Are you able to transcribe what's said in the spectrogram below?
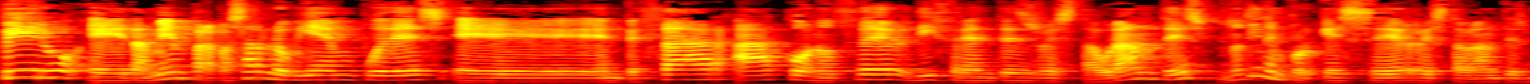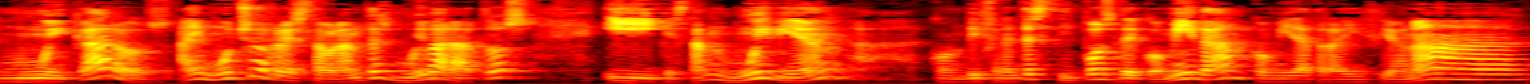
Pero eh, también para pasarlo bien puedes eh, empezar a conocer diferentes restaurantes. No tienen por qué ser restaurantes muy caros. Hay muchos restaurantes muy baratos y que están muy bien con diferentes tipos de comida, comida tradicional,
